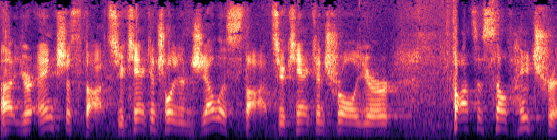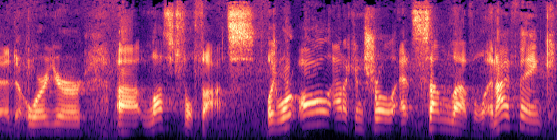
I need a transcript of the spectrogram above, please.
uh, your anxious thoughts. You can't control your jealous thoughts. You can't control your thoughts of self hatred or your uh, lustful thoughts. Like, we're all out of control at some level. And I think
